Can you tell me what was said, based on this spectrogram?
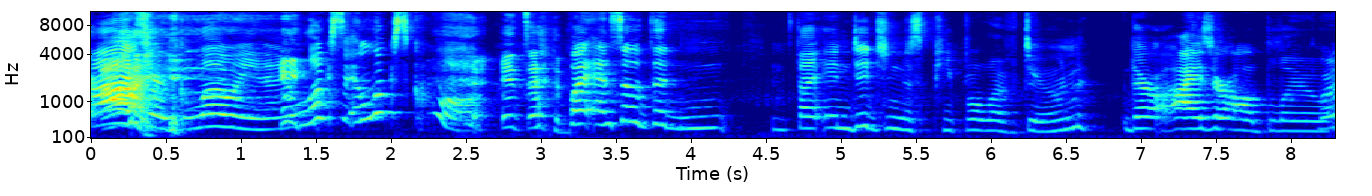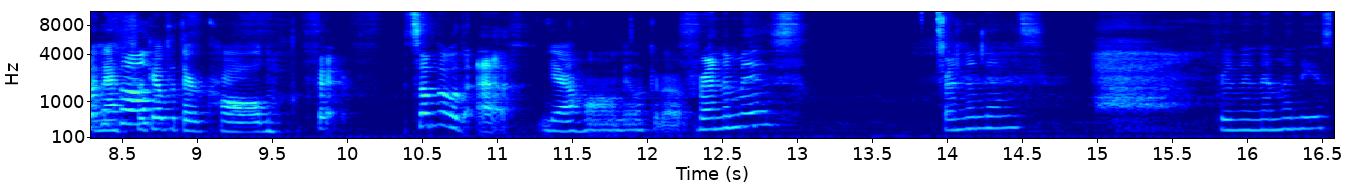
entire eyes eye. are glowing and it looks it looks cool. it's a But and so the the indigenous people of Dune, their eyes are all blue, and I called? forget what they're called. Fe- something with F. Yeah, hold on, let me look it up. Frenemies? Frenonyms? Frenonymities?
